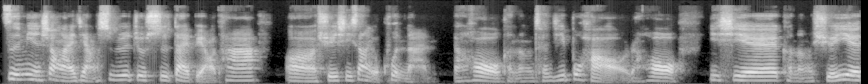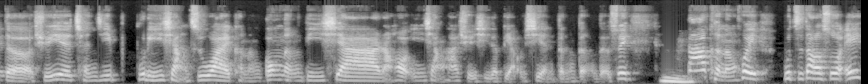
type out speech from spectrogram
字面上来讲，是不是就是代表他呃学习上有困难，然后可能成绩不好，然后一些可能学业的学业成绩不理想之外，可能功能低下，然后影响他学习的表现等等的。所以，大家可能会不知道说，哎，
